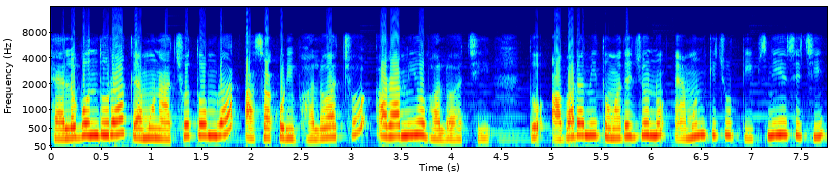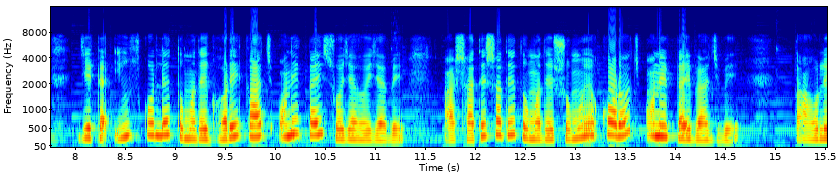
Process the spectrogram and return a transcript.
হ্যালো বন্ধুরা, কেমন আছো তোমরা? আশা করি ভালো আছো আর আমিও ভালো আছি। তো আবার আমি তোমাদের জন্য এমন কিছু টিপস নিয়ে এসেছি যেটা ইউজ করলে তোমাদের ঘরে কাজ অনেকটাই সোজা হয়ে যাবে আর সাথে সাথে তোমাদের সময় খরচ অনেকটাই বাঁচবে। তাহলে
